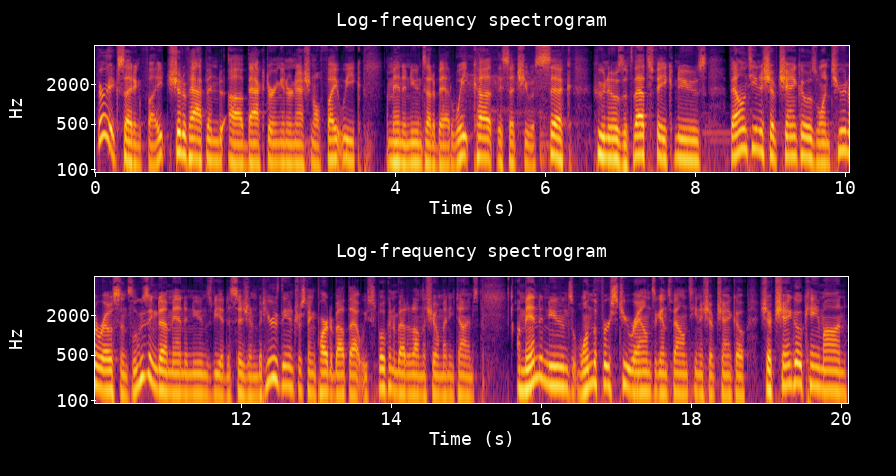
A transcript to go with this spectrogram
very exciting fight. Should have happened uh, back during International Fight Week. Amanda Nunes had a bad weight cut. They said she was sick. Who knows if that's fake news? Valentina Shevchenko Shevchenko has won two in a row since losing to Amanda Nunes via decision. But here's the interesting part about that. We've spoken about it on the show many times. Amanda Nunes won the first two rounds against Valentina Shevchenko. Shevchenko came on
